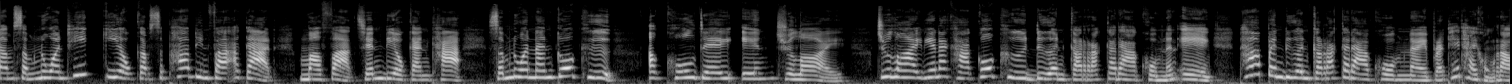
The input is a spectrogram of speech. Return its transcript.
นำสำนวนที่เกี่ยวกับสภาพดินฟ้าอากาศ มาฝากเช่นเดียวกันค่ะสำนวนนั้นก็คือ a cold day in July จุลายเนี่ยนะคะก็คือเดือนกรกฎาคมนั่นเอง ถ้าเป็นเดือนกรกฎาคมในประเทศไทยของเรา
